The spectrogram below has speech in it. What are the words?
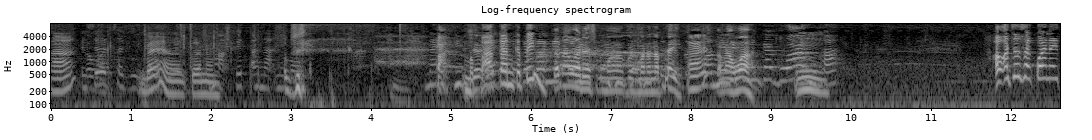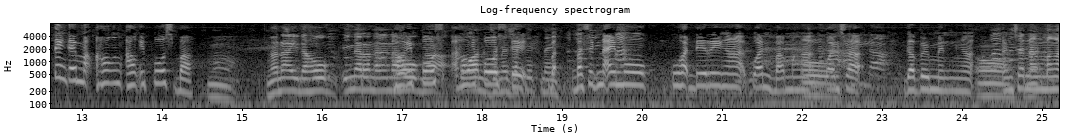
Ha? Sa. Ba, kuan ano. Makit anak ni. Pa, mapaakan ka ting. Tanawa des kung mga kung mananaplay. Ha? Tanawa. Mm. Oh, at sa kuan na iting kay hong hong i-post ba? Hmm. Nga na inahog, inaran na Hong inahog hong i-post sa may kay na ba- basig na ay mo kuha diri nga kuan ba mga kuan sa government nga Oh. ansa ng mga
